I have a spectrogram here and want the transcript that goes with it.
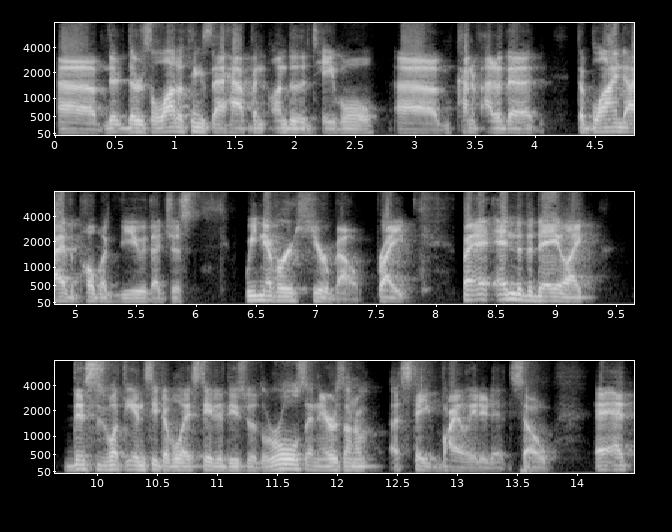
Uh, there, there's a lot of things that happen under the table, um, kind of out of the the blind eye of the public view that just we never hear about, right? But at end of the day, like this is what the NCAA stated; these were the rules, and Arizona State violated it. So at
